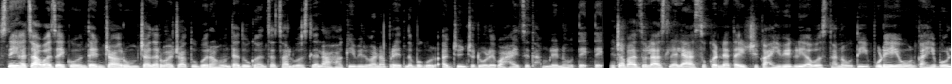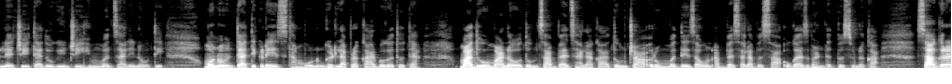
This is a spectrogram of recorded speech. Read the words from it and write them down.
स्नेहाचा आवाज ऐकून त्यांच्या रूमच्या दरवाजात उभं राहून त्या दोघांचा चालू असलेला हा किविलवाना प्रयत्न बघून अज्जूंचे डोळे वाहायचे थांबले नव्हते. त्यांच्या बाजूला असलेल्या सुकन्याताईची काही वेगळी अवस्था नव्हती. पुढे येऊन काही बोलण्याची त्या दोघींची हिंमत झाली नव्हती. म्हणून त्या तिकडेच थांबून घडला प्रकार बघत होत्या. माधू मानव तुमचा अभ्यास झाला का? तुमच्या रूममध्ये जाऊन अभ्यासाला बसा. उगाच भांडत बसू नका. सागर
